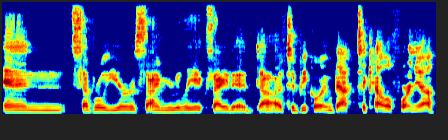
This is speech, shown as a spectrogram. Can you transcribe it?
in several years, I'm really excited uh, to be going back to California,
